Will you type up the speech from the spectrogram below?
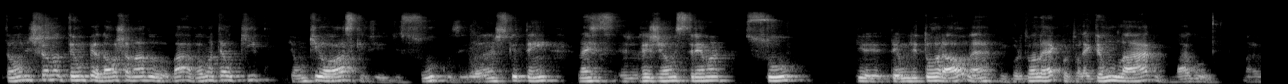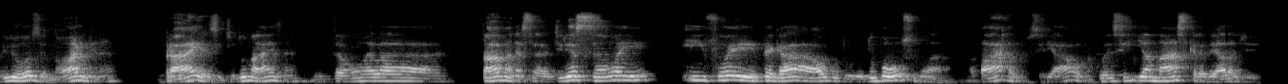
Então, a gente chama, tem um pedal chamado, ah, vamos até o Kiko, que é um quiosque de, de sucos e lanches que tem na região extrema sul, que tem um litoral, né, em Porto Alegre. Porto Alegre tem um lago, um lago maravilhoso, enorme, né, praias e tudo mais, né. Então, ela estava nessa direção aí e foi pegar algo do, do bolso, uma, uma barra, um cereal, uma coisa assim, e a máscara dela, de,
